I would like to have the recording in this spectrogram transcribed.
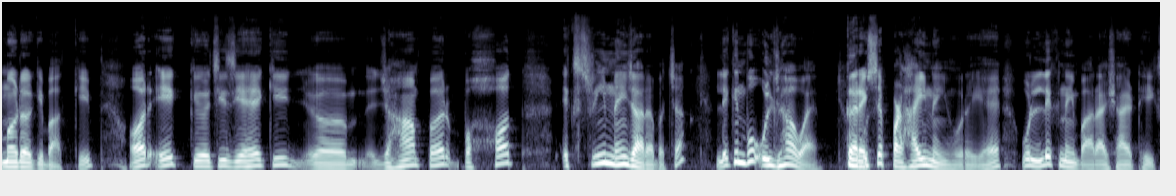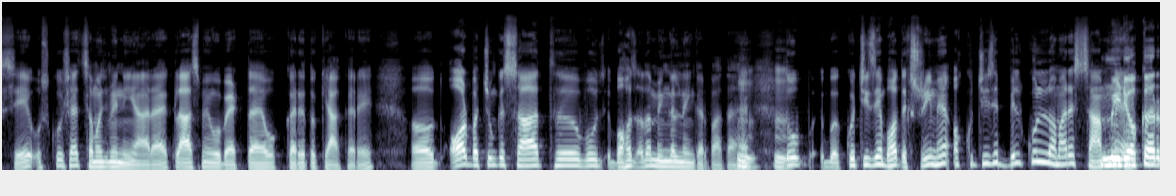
मर्डर uh, की बात की। और एक चीज़ यह है कि अ, जहाँ पर बहुत एक्सट्रीम नहीं जा रहा बच्चा लेकिन वो उलझा हुआ है। Correct. उससे पढ़ाई नहीं हो रही है वो लिख नहीं पा रहा है शायद ठीक से उसको शायद समझ में नहीं आ रहा है क्लास में वो बैठता है वो करे तो क्या करे? और बच्चों के साथ वो बहुत ज़्यादा मिंगल नहीं कर पाता है। तो कुछ चीज़ें बहुत एक्सट्रीम है और कुछ चीज़ें बिल्कुल हमारे सामने मीडियोकर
